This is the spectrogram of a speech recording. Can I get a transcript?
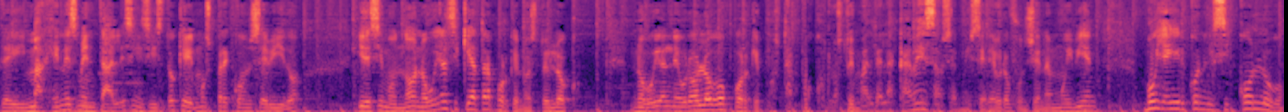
de imágenes mentales, insisto, que hemos preconcebido y decimos, no, no voy al psiquiatra porque no estoy loco. No voy al neurólogo porque pues tampoco no estoy mal de la cabeza, o sea, mi cerebro funciona muy bien. Voy a ir con el psicólogo.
